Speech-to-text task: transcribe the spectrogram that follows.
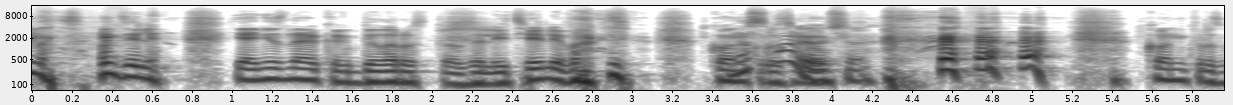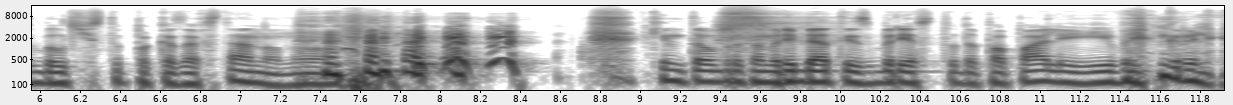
на самом деле, я не знаю, как белорусы залетели, вроде конкурс был. Конкурс был чисто по Казахстану, но каким-то образом ребята из Бреста туда попали и выиграли.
